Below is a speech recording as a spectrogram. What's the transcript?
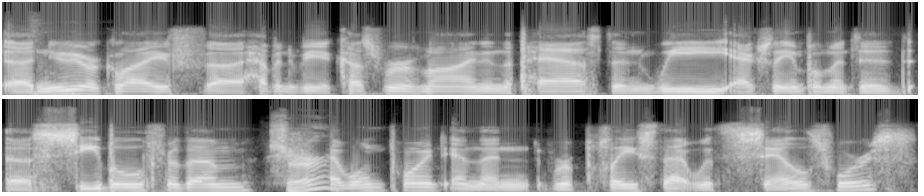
uh, New York Life uh, happened to be a customer of mine in the past, and we actually implemented uh, Siebel for them sure. at one point, and then replaced that with Salesforce.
